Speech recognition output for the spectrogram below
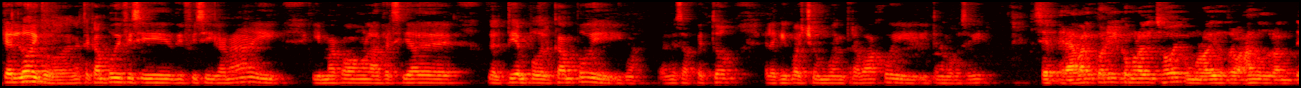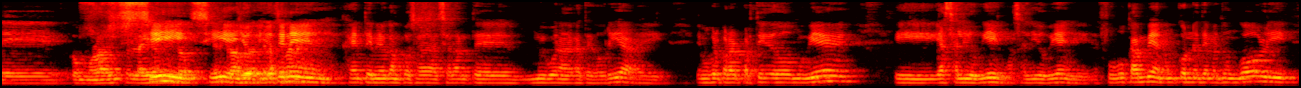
que es lógico, en este campo es difícil, difícil ganar y, y más con la adversidad del tiempo del campo y, bueno, en ese aspecto el equipo ha hecho un buen trabajo y, tenemos que seguir. ¿Se esperaba el Coril como lo ha visto hoy, como lo ha ido trabajando durante, como lo ha visto en la Sí, sí, ellos, tienen gente medio campo hacia adelante muy buena de categoría y hemos preparado el partido muy bien y ha salido bien, ha salido bien. El fútbol cambia, en un córner te mete un gol y,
